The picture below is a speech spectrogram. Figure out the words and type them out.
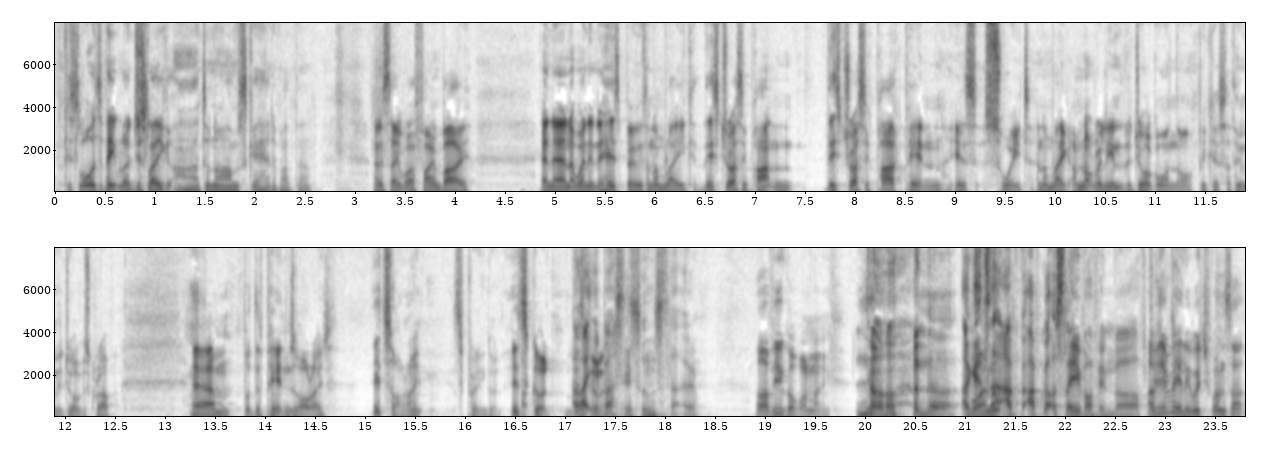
because loads of people are just like, oh, I don't know, I'm scared about that. And it's like, well, fine, bye. And then I went into his booth and I'm like, this Jurassic Park, this Jurassic Park painting is sweet. And I'm like, I'm not really into the Joker one though because I think the Joker's crap. Um, but the painting's all right. It's all right. It's pretty good. It's good. I Let's like your honest. bastard It's good. son's tattoo. Oh, have you got one like? No, no. I Why guess not? I've, I've got a sleeve off him though. off Have you really? Which one's that?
